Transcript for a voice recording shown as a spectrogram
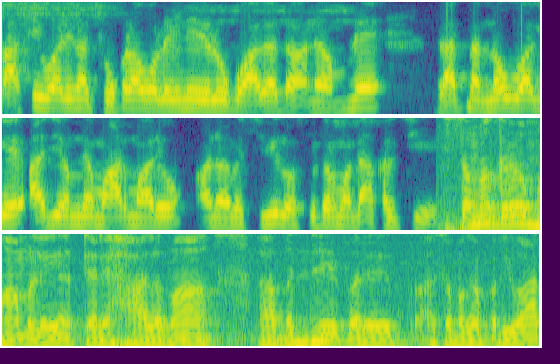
કાશીવાડીના છોકરાઓ લઈને એ લોકો આવ્યા હતા અને અમને રાતના નવ વાગે આજે અમને માર માર્યો અને અમે સિવિલ હોસ્પિટલમાં દાખલ છીએ. સમગ્ર મામલે અત્યારે હાલમાં બંને સમગ્ર પરિવાર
